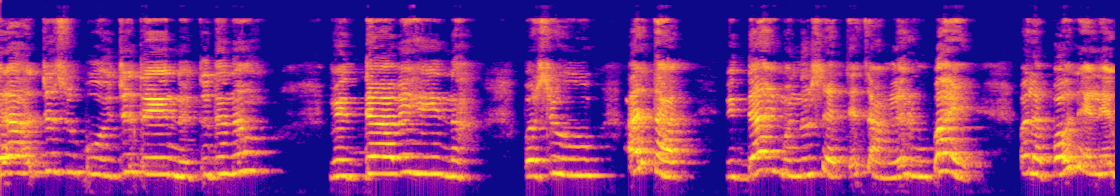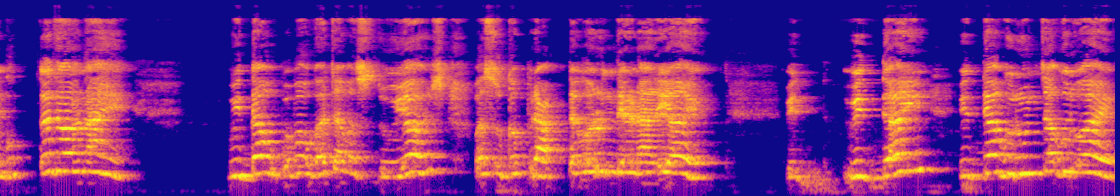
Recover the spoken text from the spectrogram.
राज्य सुपूजते तु धनं विद्याविहीन पशु। अर्थात विद्या हे मनुष्याचे चांगले रूप आहे. व लपवलेले गुप्तधन आहे. उपभोगाच्या वस्तू यश व सुख प्राप्त करून देणारी आहे. विद्या ही विद्या गुरूंचा गुरु आहे.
